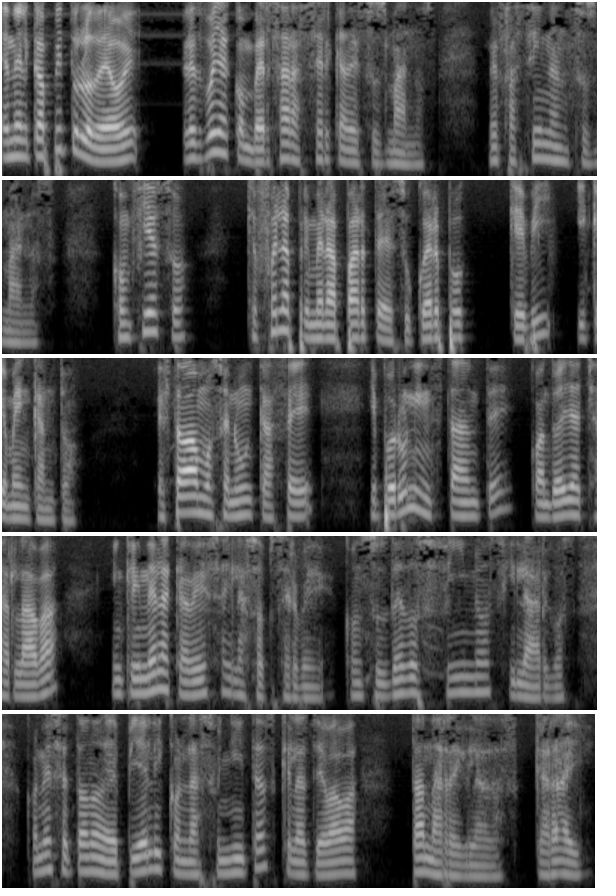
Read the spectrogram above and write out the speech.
En el capítulo de hoy les voy a conversar acerca de sus manos. Me fascinan sus manos. Confieso que fue la primera parte de su cuerpo que vi y que me encantó. Estábamos en un café y por un instante, cuando ella charlaba, incliné la cabeza y las observé, con sus dedos finos y largos, con ese tono de piel y con las uñitas que las llevaba tan arregladas. Caray,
